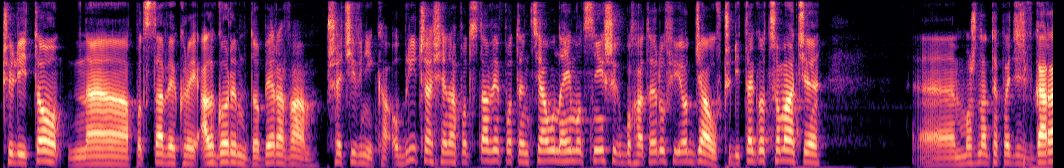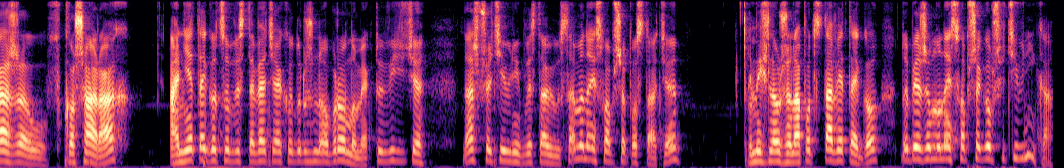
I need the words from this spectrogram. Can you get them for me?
czyli to, na podstawie której algorytm dobiera wam przeciwnika, oblicza się na podstawie potencjału najmocniejszych bohaterów i oddziałów, czyli tego, co macie, e, można to powiedzieć, w garażu, w koszarach, a nie tego, co wystawiacie jako drużynę obronną. Jak tu widzicie, nasz przeciwnik wystawił same najsłabsze postacie myślał, że na podstawie tego dobierze mu najsłabszego przeciwnika.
